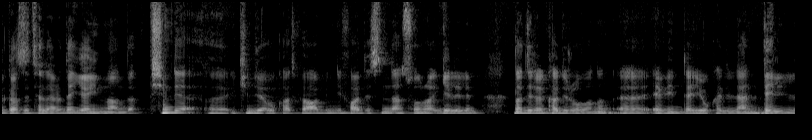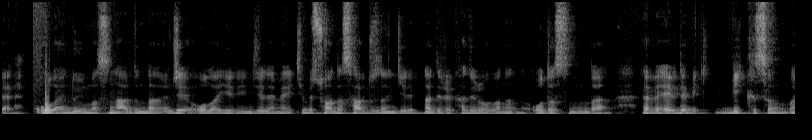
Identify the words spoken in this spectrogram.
e, gazetelerde yayınlandı. Şimdi e, ikinci avukat ve abinin ifadesinden sonra gelelim Nadire Kadirova'nın e, evinde yok edilen delillere. Olayın duyulmasının ardından önce olay yeri inceleme ekibi sonra da savcılığın gelip Nadire Kadirova'nın odasında e, ve evde bir, bir kısım e,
